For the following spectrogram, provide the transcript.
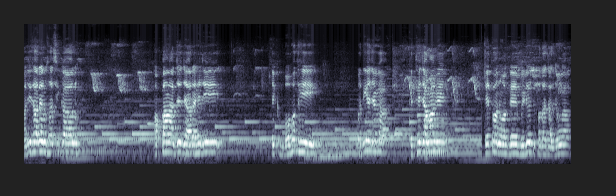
ਹਾਂਜੀ, ਸਾਰਿਆਂ ਨੂੰ ਸਤਿ ਸ਼੍ਰੀ ਅਕਾਲ। ਆਪਾਂ ਅੱਜ ਜਾ ਰਹੇ ਜੀ ਇੱਕ ਬਹੁਤ ਹੀ ਵਧੀਆ ਜਗ੍ਹਾ। ਕਿੱਥੇ ਜਾਵਾਂਗੇ? ਇਹ ਤੁਹਾਨੂੰ ਅੱਗੇ ਵੀਡੀਓ 'ਚ ਪਤਾ ਚੱਲ ਜਾਊਗਾ।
